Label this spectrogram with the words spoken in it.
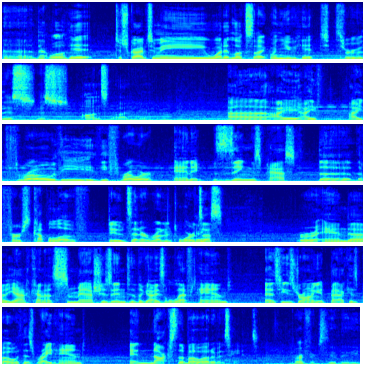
Uh, that will hit. Describe to me what it looks like when you hit through this this onslaught here. Uh, I I I throw the the thrower and it zings past the the first couple of dudes that are running towards Okay. us. And uh, yeah, kind of smashes into the guy's left hand as he's drawing it back his bow with his right hand and knocks the bow out of his hands. Perfect. The, the,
